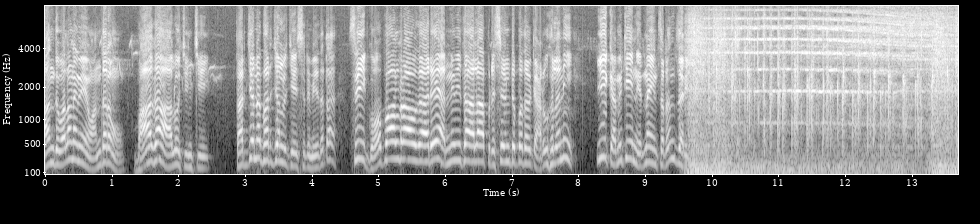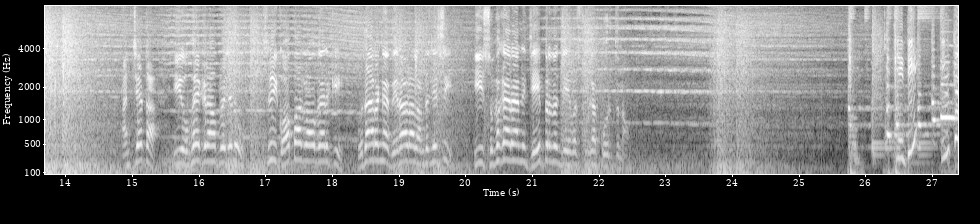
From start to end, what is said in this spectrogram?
అందువలన మేమందరం బాగా ఆలోచించి తర్జన భర్జనలు చేసిన మీదట శ్రీ గోపాలరావు గారే అన్ని విధాలా ప్రెసిడెంట్ పదవికి అర్హులని ఈ కమిటీ నిర్ణయించడం జరిగింది. అంచేత ఈ ఉభయ గ్రామ ప్రజలు శ్రీ గోపాలరావు గారికి ఉదారంగా విరాళాలు అందజేసి ఈ శుభకార్యాన్ని జయప్రదం చేయవలసిందిగా కోరుతున్నాం. ఏంటి? ఇంకా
